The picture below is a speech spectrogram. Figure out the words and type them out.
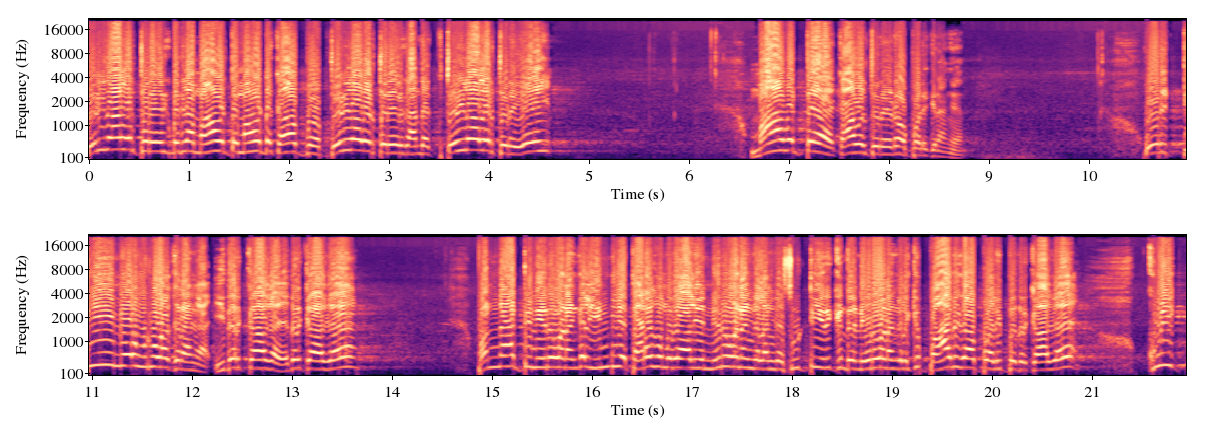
தொழிலாளர் துறை இருக்கு பார்த்தீங்கன்னா மாவட்ட மாவட்ட காப்பு தொழிலாளர் துறை இருக்கு அந்த தொழிலாளர் துறையை மாவட்ட காவல்துறையிடம் ஒப்படைக்கிறாங்க. ஒரு டீமே உருவாக்குறாங்க. இதற்காக எதற்காக? பன்னாட்டு நிறுவனங்கள் இந்திய தரகு முதலாளிய நிறுவனங்கள் அங்கே சுற்றி இருக்கின்ற நிறுவனங்களுக்கு பாதுகாப்பு அளிப்பதற்காக குயிக்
